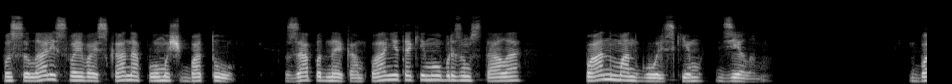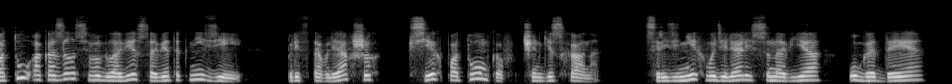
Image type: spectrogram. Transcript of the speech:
посылали свои войска на помощь Бату. Западная кампания таким образом стала пан-монгольским делом. Бату оказался во главе Совета князей, представлявших всех потомков Чингисхана. Среди них выделялись сыновья Угадея,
